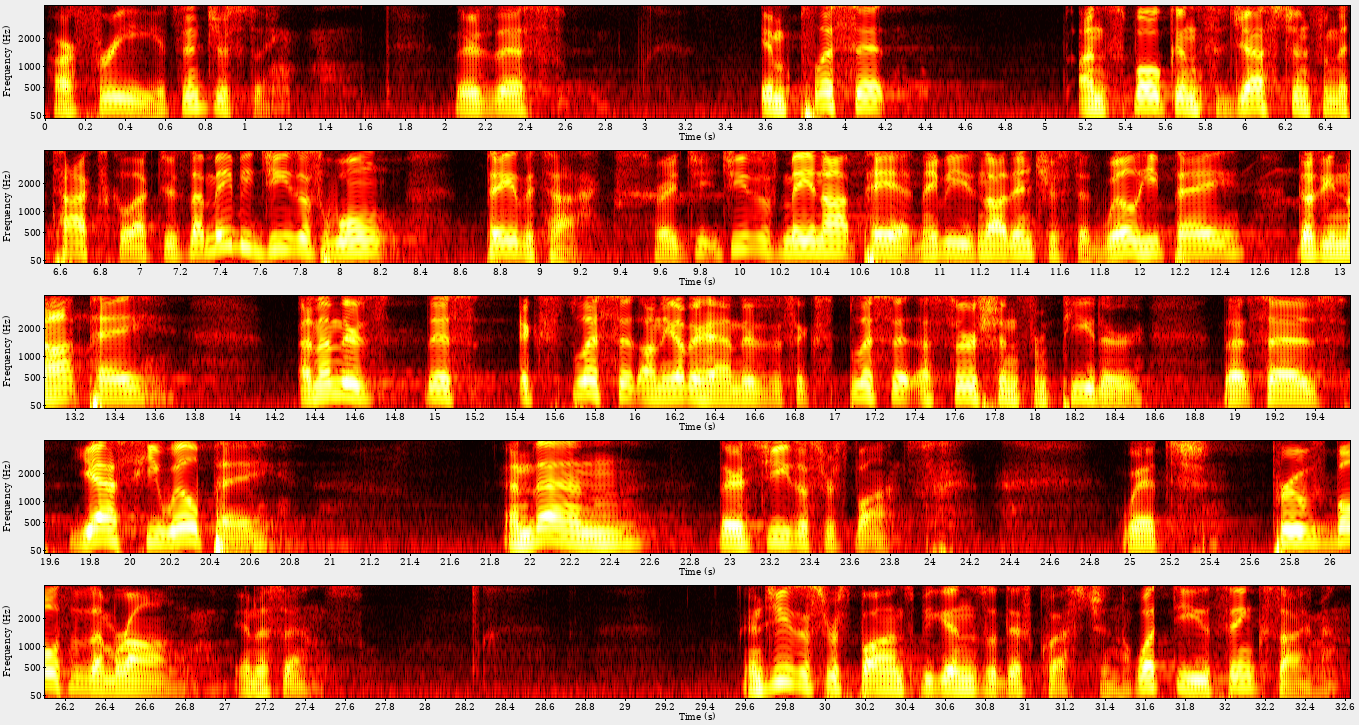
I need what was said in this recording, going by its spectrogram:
are free. It's interesting. There's this implicit, unspoken suggestion from the tax collectors that maybe Jesus won't pay the tax, right? Jesus may not pay it. Maybe he's not interested. Will he pay? Does he not pay? And then there's this explicit, on the other hand, there's this explicit assertion from Peter that says, yes, he will pay. And then there's Jesus' response, which proves both of them wrong in a sense. And Jesus' response begins with this question What do you think, Simon?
